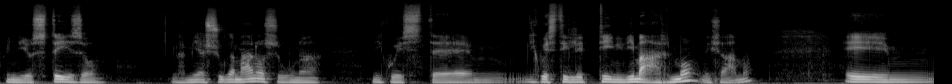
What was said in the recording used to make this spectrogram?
Quindi ho steso la mia asciugamano su una di, queste, di questi lettini di marmo, diciamo, e mm,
